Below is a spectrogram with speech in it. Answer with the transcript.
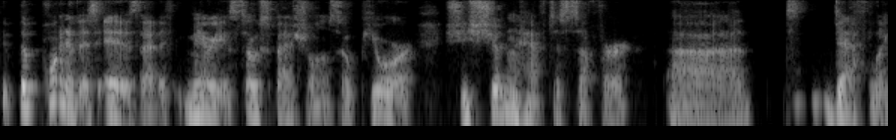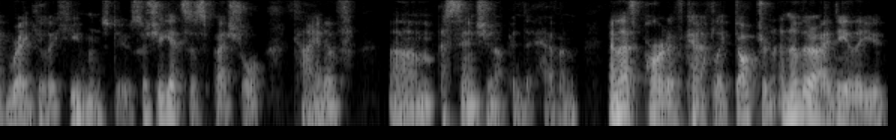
The, the point of this is that if Mary is so special and so pure, she shouldn't have to suffer uh, death like regular humans do. So she gets a special kind of um, ascension up into heaven, and that's part of Catholic doctrine. Another idea that you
